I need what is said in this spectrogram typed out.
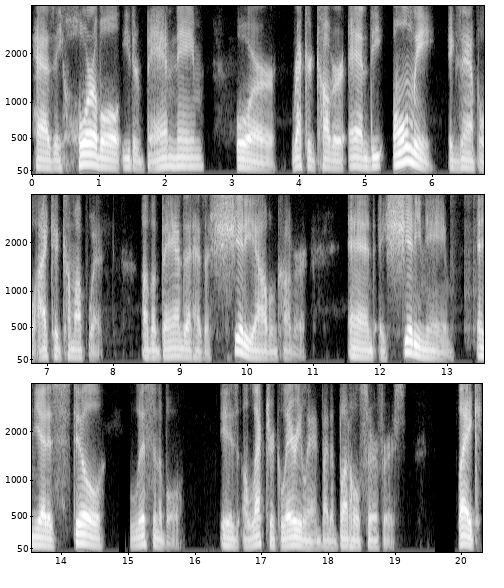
has a horrible either band name or record cover and the only example I could come up with of a band that has a shitty album cover and a shitty name and yet is still listenable is Electric Larryland by the Butthole Surfers. Like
